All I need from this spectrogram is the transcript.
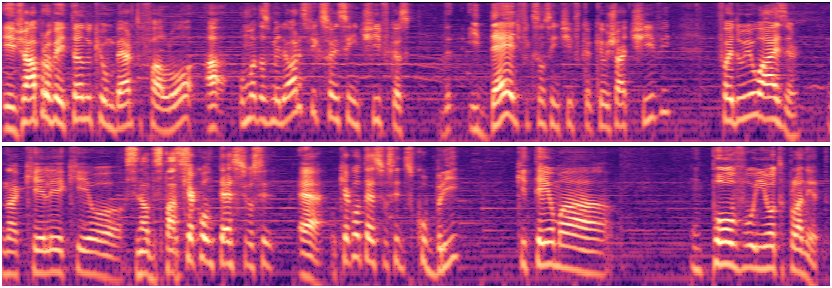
E já aproveitando que o Humberto falou, a, uma das melhores ficções científicas, de, ideia de ficção científica que eu já tive foi do Will Eisner. Naquele que o. Sinal do espaço? O que acontece se você. É, o que acontece se você descobrir que tem uma. um povo em outro planeta?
